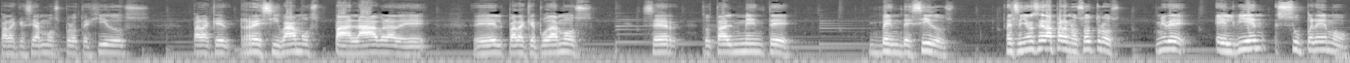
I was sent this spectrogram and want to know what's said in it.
para que seamos protegidos, para que recibamos palabra de, Él, para que podamos ser totalmente bendecidos. El Señor será para nosotros, mire, el bien supremo.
